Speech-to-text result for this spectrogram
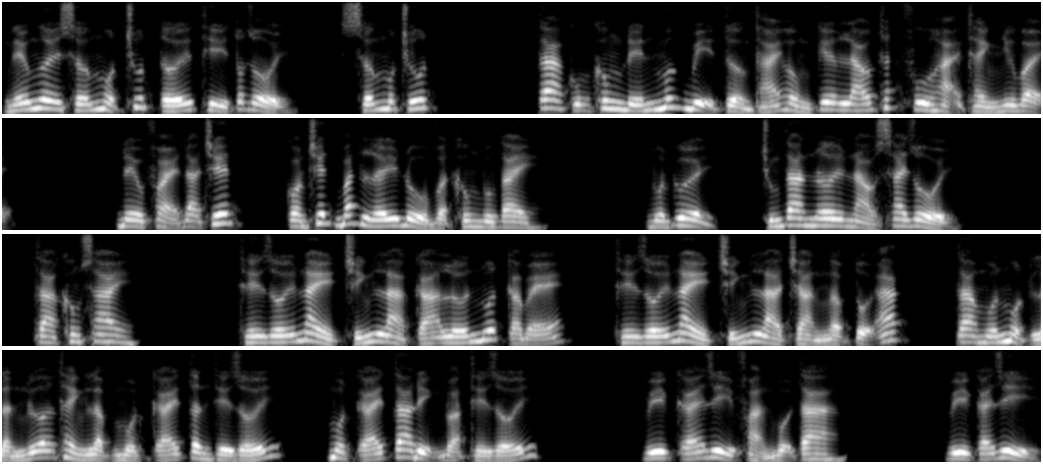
Nếu ngươi sớm một chút tới thì tốt rồi, sớm một chút. Ta cũng không đến mức bị tưởng Thái Hồng kia láo thất phu hại thành như vậy. Đều phải đã chết, còn chết bắt lấy đồ vật không buông tay. Buồn cười, chúng ta nơi nào sai rồi? Ta không sai. Thế giới này chính là cá lớn nuốt cá bé, thế giới này chính là tràn ngập tội ác, ta muốn một lần nữa thành lập một cái tân thế giới, một cái ta định đoạt thế giới. Vì cái gì phản bội ta? Vì cái gì?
